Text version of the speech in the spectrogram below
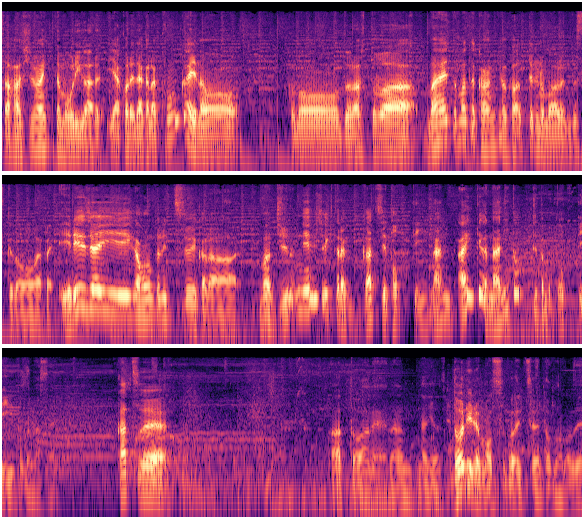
さあ端ま来ても檻がある。いやこれだから今回のこのドラフトは前とまた環境変わってるのもあるんですけどやっぱエレジャイが本当に強いからまあ自分にエレジャイ来たらガチで取っていい。なん相手が何取ってても取っていいと思いますね。かつあとはねな何をドリルもすごい強いと思うので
